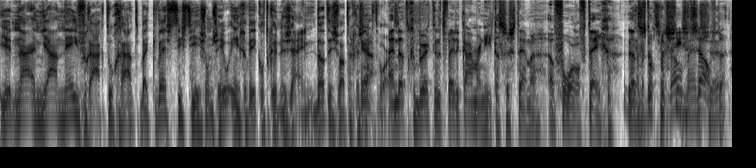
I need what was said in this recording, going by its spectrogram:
je naar een ja-nee-vraag toe gaat... bij kwesties die soms heel ingewikkeld kunnen zijn. Dat is wat er gezegd ja, wordt. En dat gebeurt in de Tweede Kamer niet, dat ze stemmen voor of tegen. Dat is toch dat precies hetzelfde? Mensen,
